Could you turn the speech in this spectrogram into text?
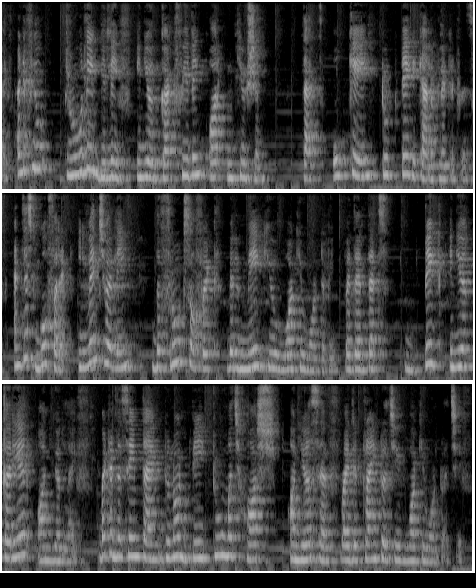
life. And if you truly believe in your gut feeling or intuition, that's okay to take a calculated risk and just go for it. Eventually, the fruits of it will make you what you want to be, whether that's big in your career on your life. But at the same time, do not be too much harsh on yourself while you're trying to achieve what you want to achieve.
